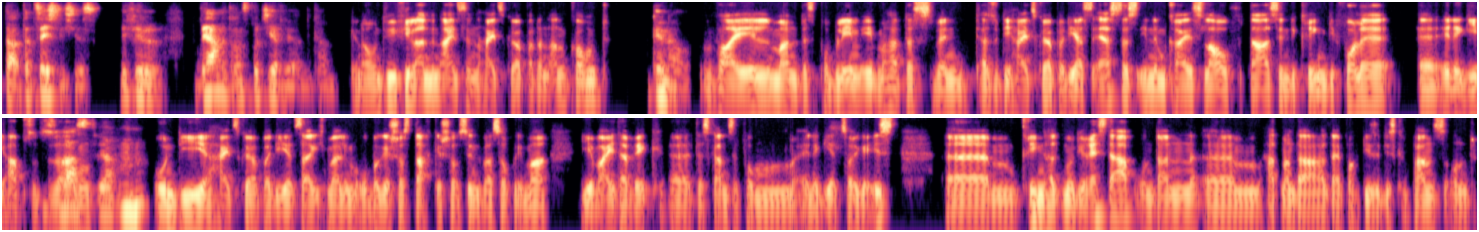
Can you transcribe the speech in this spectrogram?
da tatsächlich ist, wie viel Wärme transportiert werden kann. Genau, und wie viel an den einzelnen Heizkörper dann ankommt. Genau. Weil man das Problem eben hat, dass wenn, also die Heizkörper, die als erstes in einem Kreislauf da sind, die kriegen die volle äh, Energie ab sozusagen. Last, ja. mhm. Und die Heizkörper, die jetzt, sage ich mal, im Obergeschoss, Dachgeschoss sind, was auch immer, je weiter weg äh, das Ganze vom Energieerzeuger ist, ähm, kriegen halt nur die Reste ab und dann ähm, hat man da halt einfach diese Diskrepanz und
